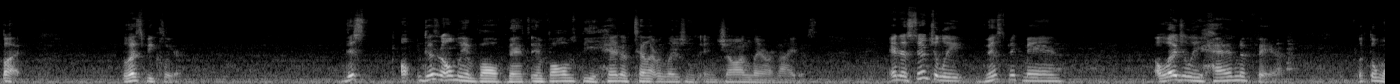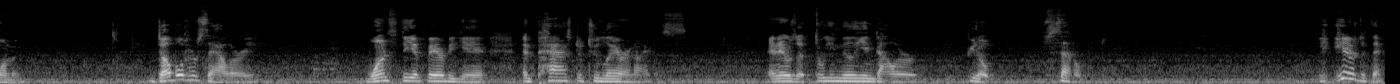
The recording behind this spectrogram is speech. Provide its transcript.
but let's be clear. This doesn't only involve Vince, it involves the head of talent relations and John Laurinaitis. And essentially, Vince McMahon allegedly had an affair with the woman, doubled her salary once the affair began, and passed her to Laurinaitis. And it was a $3 million, you know, settlement. Here's the thing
